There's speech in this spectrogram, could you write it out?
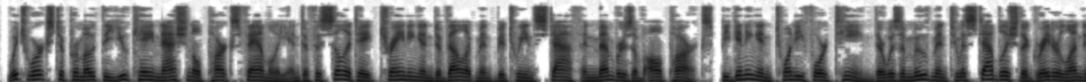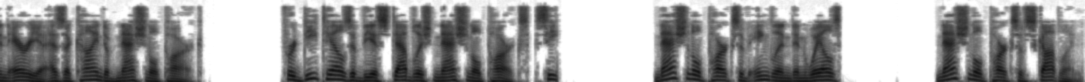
which works to promote the UK National Parks family and to facilitate training and development between staff and members of all parks. Beginning in 2014 there was a movement to establish the Greater London area as a kind of national park. For details of the established national parks, see National Parks of England and Wales National Parks of Scotland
